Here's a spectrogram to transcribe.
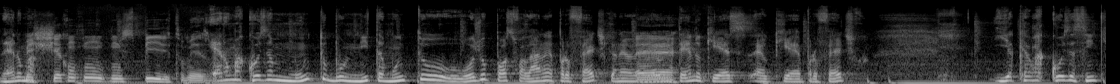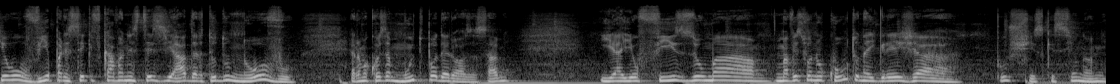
Era uma, Mexia com, com, com o espírito mesmo. era uma coisa muito bonita, muito. Hoje eu posso falar, né? Profética, né? Eu- É. Eu entendo que é, é o que é profético. E aquela coisa assim que eu ouvia, parecia que ficava anestesiado, era tudo novo. Era uma coisa muito poderosa, sabe? E aí eu fiz uma. Uma vez foi no culto na igreja. Puxa, esqueci o nome.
